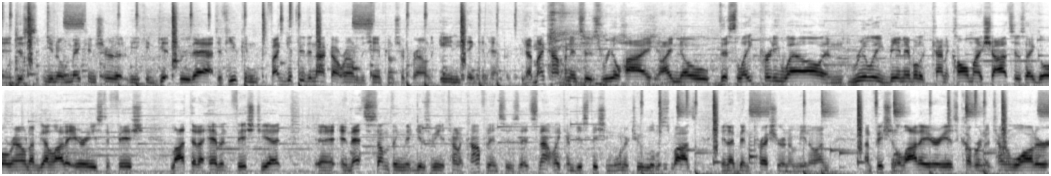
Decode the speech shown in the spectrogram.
and just, you know, making sure that we can get through that. If you can, if I can get through the knockout round of the championship round, anything can happen. Yeah, my confidence is real high. I know this lake pretty well and really being able to kind of call my shots as I go around. I've got a lot of areas to fish. Lot that I haven't fished yet. Uh, and that's something that gives me a ton of confidence is it's not like I'm just fishing one or two little spots and I've been pressuring them. You know, I'm, I'm fishing a lot of areas, covering a ton of water,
